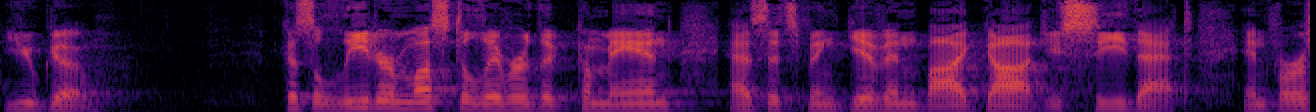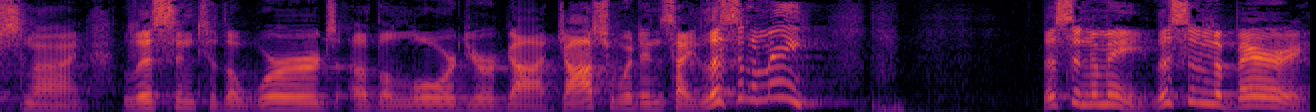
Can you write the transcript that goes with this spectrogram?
you go. Because the leader must deliver the command as it's been given by God. You see that in verse 9. Listen to the words of the Lord your God. Joshua didn't say, Listen to me. Listen to me. Listen to Barry.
